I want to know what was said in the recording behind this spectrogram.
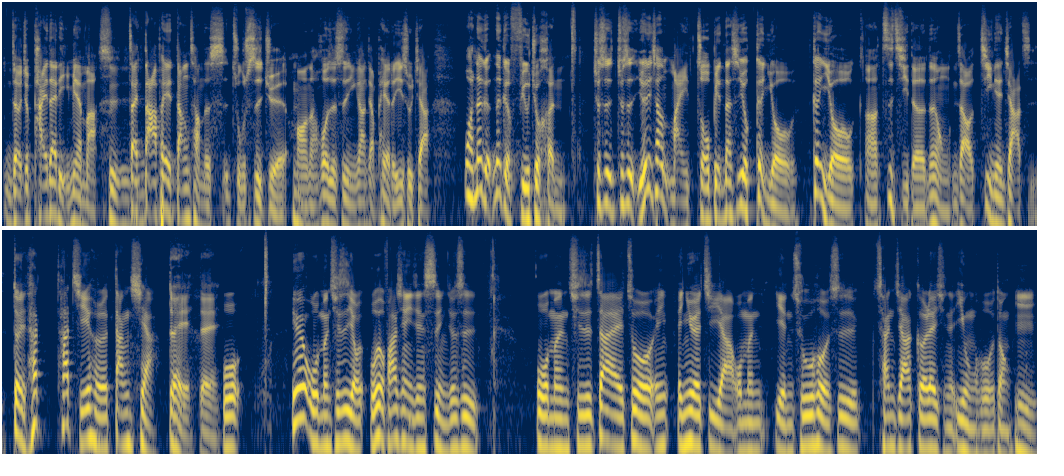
你知道就拍在里面嘛，是，再搭配当场的视主视觉哦，那或者是你刚刚讲配合的艺术家，哇，那个那个 feel 就很，就是就是有点像买周边，但是又更有更有呃自己的那种你知道纪念价值。对它它结合了当下，对对，我因为我们其实有我有发现一件事情，就是我们其实，在做音音乐季啊，我们演出或者是参加各类型的艺文活动，嗯。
